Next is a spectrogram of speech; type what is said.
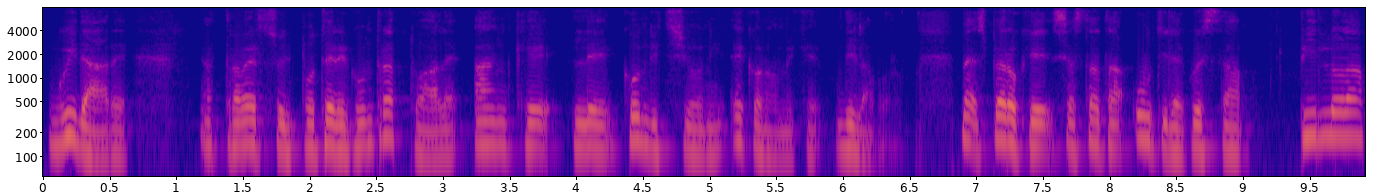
guidare attraverso il potere contrattuale anche le condizioni economiche di lavoro. Beh, spero che sia stata utile questa pillola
